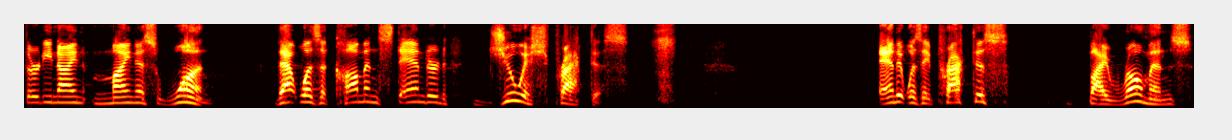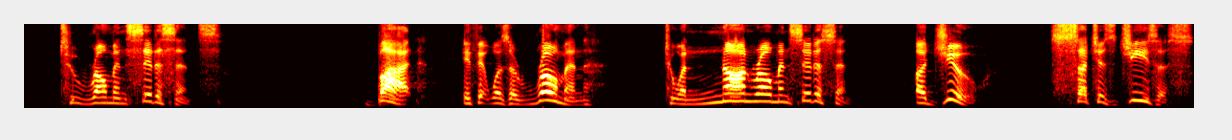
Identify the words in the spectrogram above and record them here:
39 minus one. That was a common standard Jewish practice. And it was a practice by Romans to Roman citizens. But if it was a Roman to a non Roman citizen, a Jew, such as Jesus,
